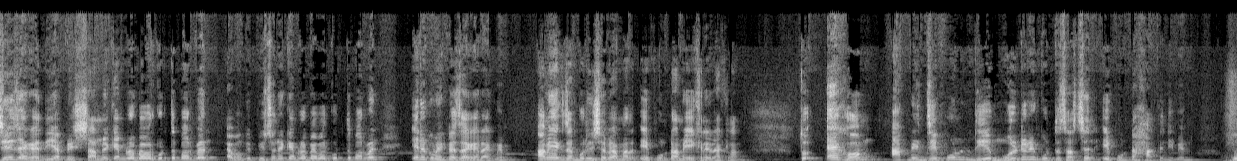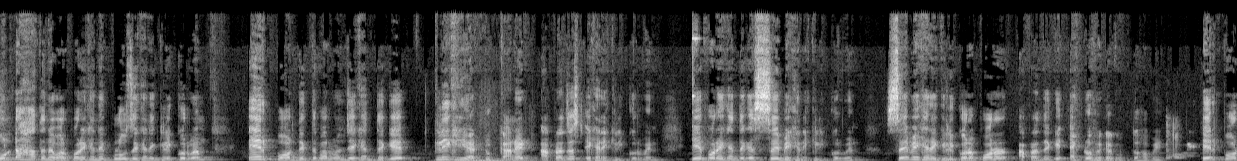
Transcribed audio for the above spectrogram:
যে জায়গা দিয়ে আপনি সামনের ক্যামেরা ব্যবহার করতে পারবেন এমনকি পিছনের ক্যামেরা ব্যবহার করতে পারবেন, এরকম একটা জায়গায় রাখবেন। আমি এক্সাম্পল হিসেবে আমার এই ফোনটা আমি এখানে রাখলাম। তো এখন আপনি যে ফোন দিয়ে মনিটরিং করতে চাচ্ছেন, এই ফোনটা হাতে নেবেন। ফোনটা হাতে নেওয়ার পর এখানে ক্লোজ এখানে ক্লিক করবেন। এরপর দেখতে পারবেন যে এখান থেকে ক্লিক হিয়ার টু কানেক্ট আপনারা জাস্ট এখানে ক্লিক করবেন। এরপর এখান থেকে সেভ এখানে ক্লিক করবেন। সেভ এখানে ক্লিক করার পর আপনাদেরকে একটু অপেক্ষা করতে হবে। এরপর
